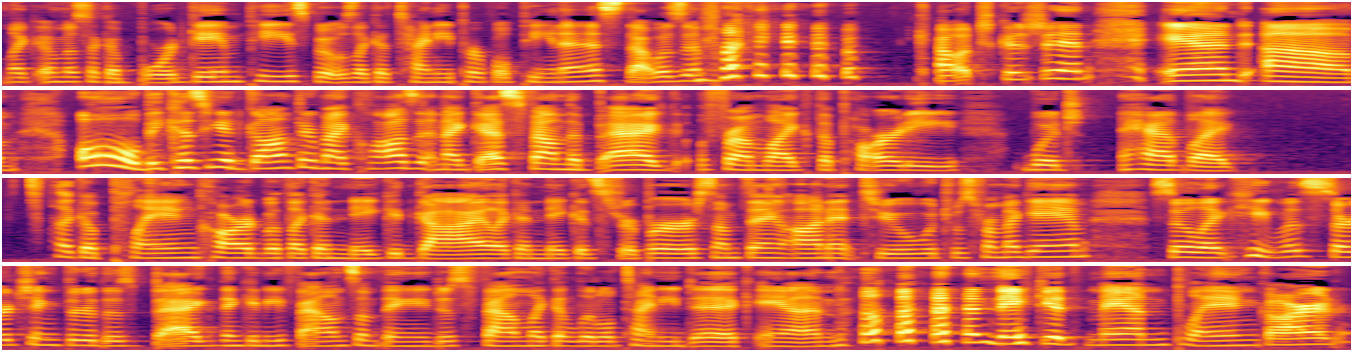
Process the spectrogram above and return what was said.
like almost like a board game piece, but it was like a tiny purple penis that was in my couch cushion. And um oh, because he had gone through my closet and I guess found the bag from like the party which had like like a playing card with like a naked guy, like a naked stripper or something on it too, which was from a game. So like he was searching through this bag thinking he found something. He just found like a little tiny dick and a naked man playing card.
